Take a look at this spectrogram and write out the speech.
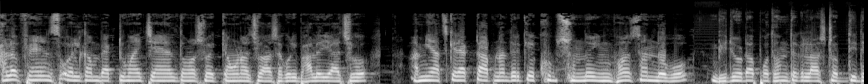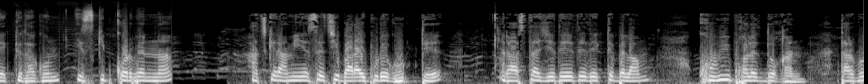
Hello friends welcome back to my channel তোমরা সবাই কেমন আছো? আশা করি ভালোই আছো। আমি আজকের একটা আপনাদেরকে খুব সুন্দর ইনফরমেশন দেবো। ভিডিওটা প্রথম থেকে লাস্ট অবধি দেখতে থাকুন। স্কিপ করবেন না। আজকের আমি এসেছি বারাইপুরে ঘুরতে। রাস্তায় যেতে যেতে দেখতে পেলাম, খুবই ফলের দোকান। তারপর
